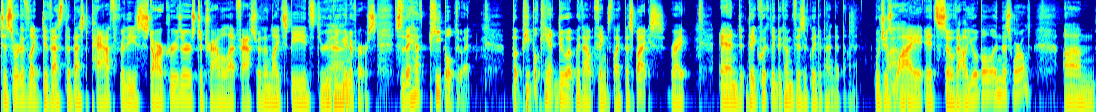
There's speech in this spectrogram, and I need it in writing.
to sort of like divest the best path for these star cruisers to travel at faster than light speeds through Yeah. the universe. So they have people do it. But people can't do it without things like the spice, right? And they quickly become physically dependent on it, which is why it's so valuable in this world. Um,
